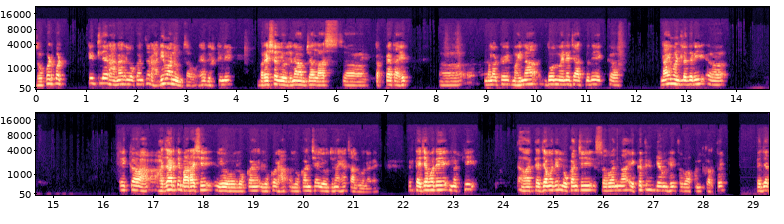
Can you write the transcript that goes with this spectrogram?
झोपडपट्टीतल्या राहणाऱ्या लोकांचं राहणीमान उंचावं, या दृष्टीने बऱ्याचशा योजना आमच्या लास्ट टप्प्यात आहेत. मला वाटतं एक महिना दोन महिन्याच्या आतमध्ये एक नाही म्हटलं तरी एक हजार ते बाराशे लोकां लोक राहा लोकांच्या योजना ह्या चालू होणार आहेत. तर त्याच्यामध्ये नक्की त्याच्यामध्ये लोकांची सर्वांना एकत्रित घेऊन हे सर्व आपण करतोय. त्याच्यात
